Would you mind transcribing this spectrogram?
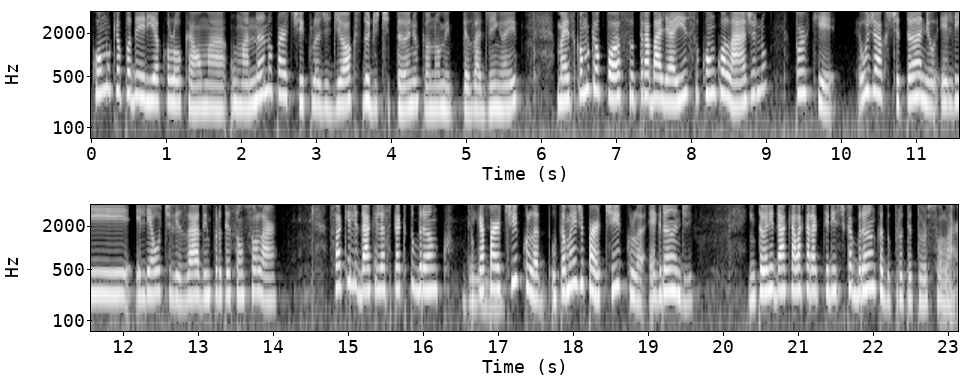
como que eu poderia colocar uma, uma nanopartícula de dióxido de titânio, que é o um nome pesadinho aí, mas como que eu posso trabalhar isso com colágeno, porque o dióxido de titânio, ele, ele é utilizado em proteção solar. Só que ele dá aquele aspecto branco, Entendi. porque a partícula, o tamanho de partícula é grande. Então, ele dá aquela característica branca do protetor solar.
